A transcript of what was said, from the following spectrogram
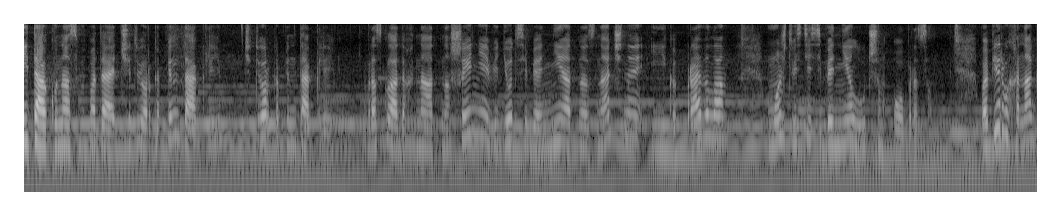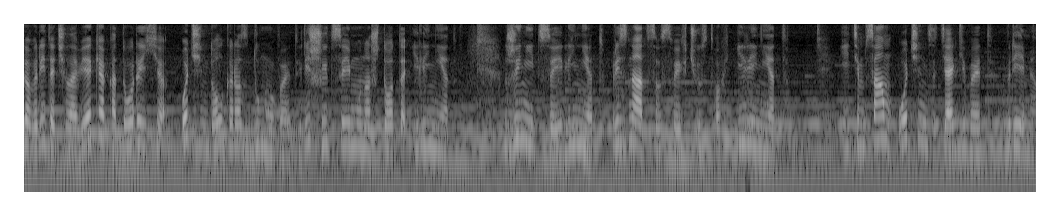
Итак, у нас выпадает четверка пентаклей. Четверка пентаклей в раскладах на отношения ведет себя неоднозначно и, как правило, может вести себя не лучшим образом. Во-первых, она говорит о человеке, который очень долго раздумывает, решиться ему на что-то или нет, жениться или нет, признаться в своих чувствах или нет, и тем самым очень затягивает время.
